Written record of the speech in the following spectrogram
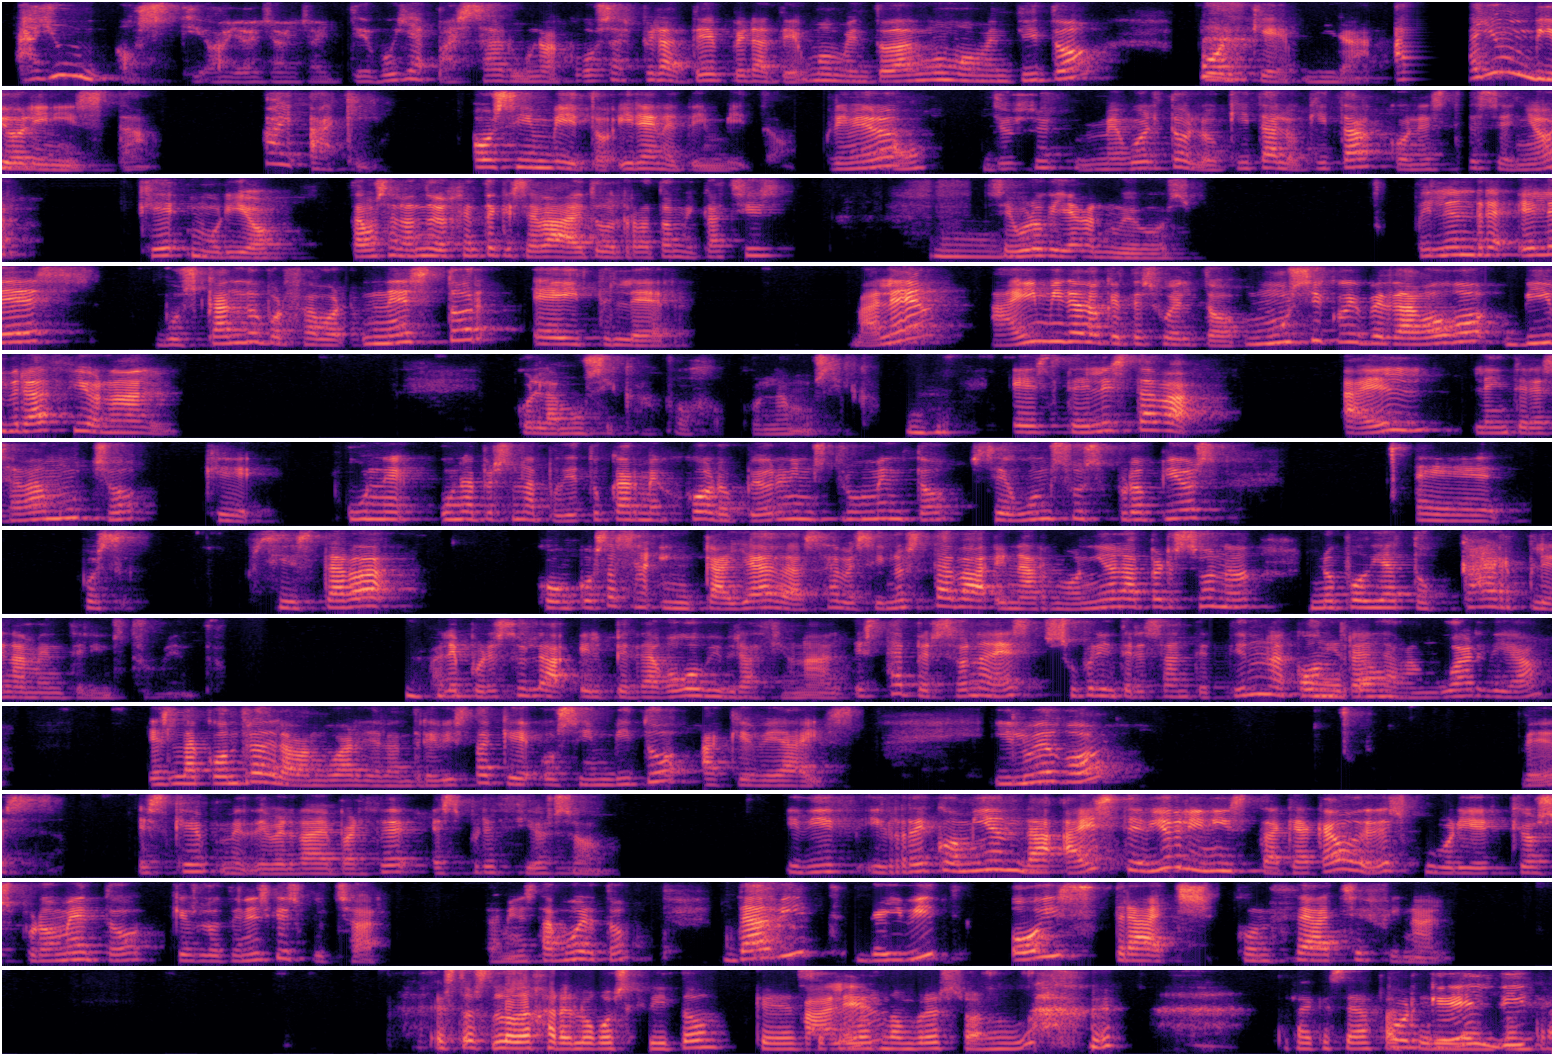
Hay un. Hostia, ay, ay, ay, te voy a pasar una cosa. Espérate, espérate, un momento, dame un momentito. Porque, mira, hay un violinista. Hay aquí. Os invito, Irene, te invito. Primero, yo me he vuelto loquita, loquita con este señor que murió. Estamos hablando de gente que se va de todo el rato, mi cachis. Mm. Seguro que llegan nuevos. Él, es, buscando, por favor, Néstor Eitler. ¿Vale? Ahí mira lo que te suelto. Músico y pedagogo vibracional. Con la música, ojo, con la música. Este, él estaba a él le interesaba mucho que una, persona podía tocar mejor o peor un instrumento según sus propios, eh, pues si estaba con cosas encalladas, ¿sabes? Si no estaba en armonía la persona, no podía tocar plenamente el instrumento. ¿Vale? Por eso el pedagogo vibracional. Esta persona es súper interesante, tiene una contra en la vanguardia, es la contra de la vanguardia, la entrevista que os invito a que veáis. Y luego, ¿ves? Es que de verdad me parece, es precioso. Y, dice, y recomienda a este violinista que acabo de descubrir, que os prometo que os lo tenéis que escuchar, también está muerto, David, David Oistrach, con CH final. Esto lo dejaré luego escrito, que los nombres son para que sea fácil. Porque él dice,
